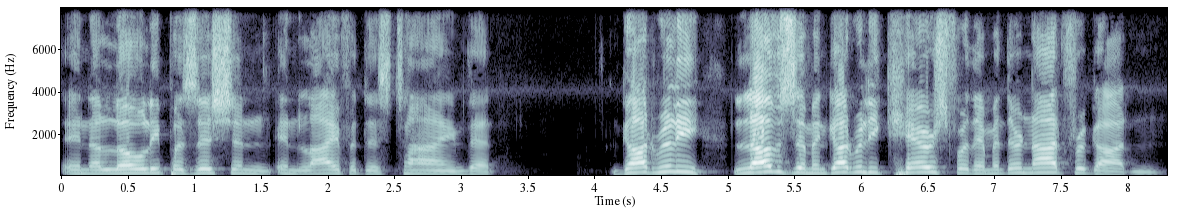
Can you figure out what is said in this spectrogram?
in a lowly position in life at this time, that God really loves them and God really cares for them and they're not forgotten.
